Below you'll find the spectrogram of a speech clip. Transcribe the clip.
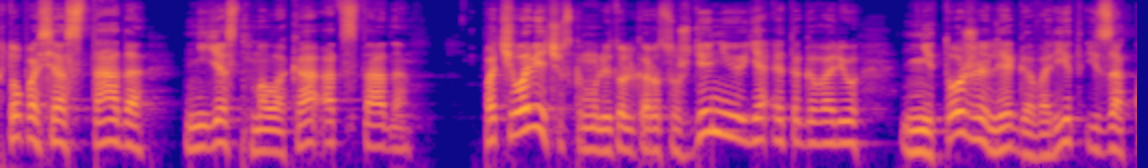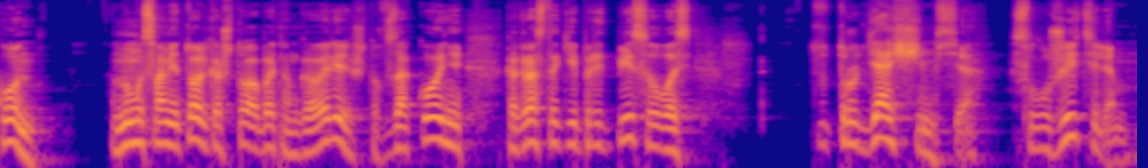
Кто, пася стада, не ест молока от стада? По человеческому ли только рассуждению я это говорю, не то же ли говорит и закон? Но ну, мы с вами только что об этом говорили, что в законе как раз-таки предписывалось трудящимся служителям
